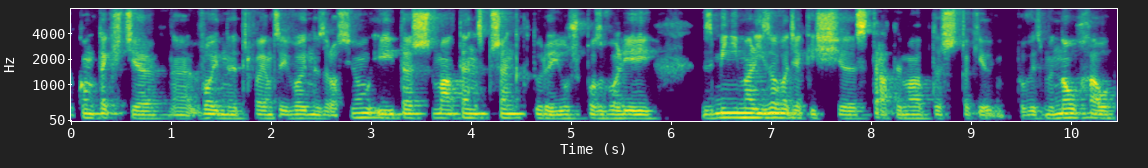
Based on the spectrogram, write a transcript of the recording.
w kontekście e, wojny, trwającej wojny z Rosją i też ma ten sprzęt, który już pozwoli jej zminimalizować jakieś straty. Ma też takie, powiedzmy, know-how,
